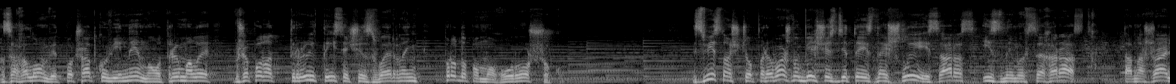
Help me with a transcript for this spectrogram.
Загалом від початку війни ми отримали вже понад три тисячі звернень про допомогу розшуку. Звісно, що переважну більшість дітей знайшли, і зараз із ними все гаразд. Та, на жаль,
